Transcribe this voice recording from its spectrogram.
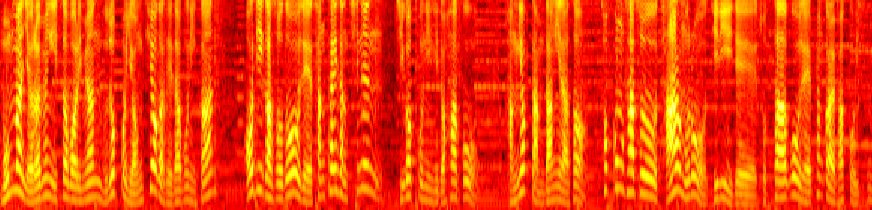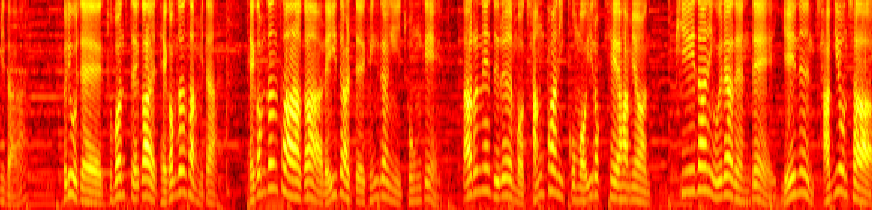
몸만 여러 명이 있어버리면 무조건 0티어가 되다 보니까 어디 가서도 이제 상타 이상 치는 직업군이기도 하고 강력 담당이라서 석궁사수 다음으로 딜이 이제 좋다고 이제 평가를 받고 있습니다. 그리고 이제 두 번째가 대검전사입니다. 대검전사가 레이드 할 때 굉장히 좋은 게 다른 애들은 뭐 장판 있고 뭐 이렇게 하면 피해 다니고 이래야 되는데 얘는 자기 혼자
